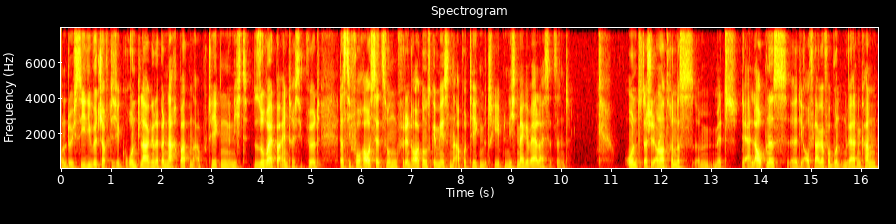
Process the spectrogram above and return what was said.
und durch sie die wirtschaftliche Grundlage der benachbarten Apotheken nicht so weit beeinträchtigt wird, dass die Voraussetzungen für den ordnungsgemäßen Apothekenbetrieb nicht mehr gewährleistet sind. Und da steht auch noch drin, dass ähm, mit der Erlaubnis äh, die Auflage verbunden werden kann,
